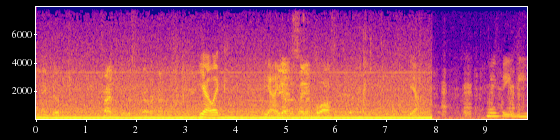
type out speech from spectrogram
eating good. Trying to do this forever kind of. Yeah, like yeah, I We have the same philosophy. Right? Yeah. My baby.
